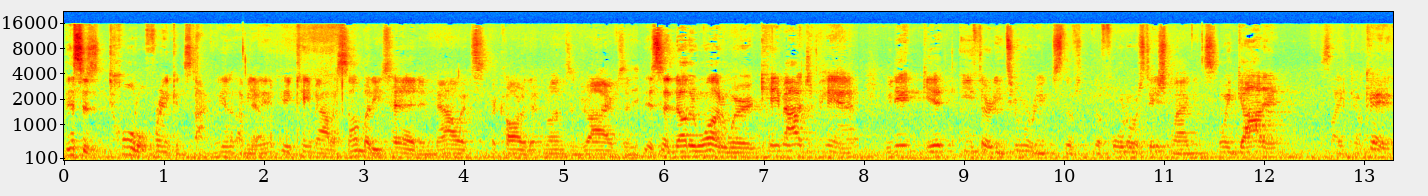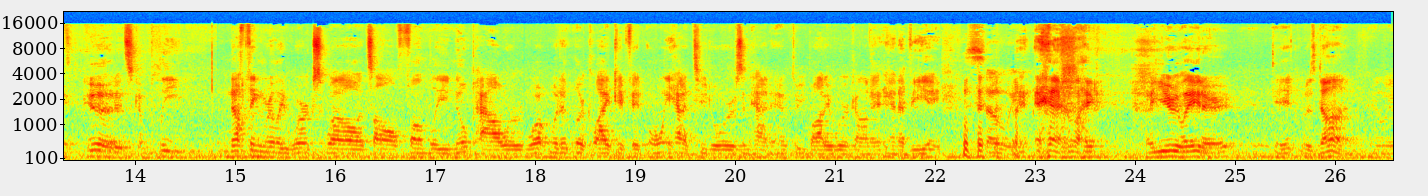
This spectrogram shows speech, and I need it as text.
This is total Frankenstein. I mean, it, it came out of somebody's head, and now it's a car that runs and drives. And this is another one where it came out of Japan. We didn't get E30 Tourings, the, the four door station wagons. When we got it, it's like, okay, it's good, it's complete. Nothing really works well. It's all fumbly, no power. What would it look like if it only had two doors and had M3 bodywork on it and a V8? So weird. and like a year later, it was done. And we,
